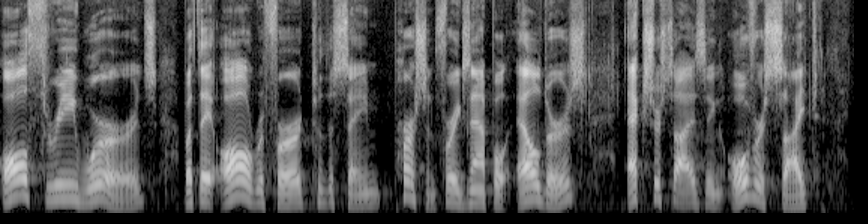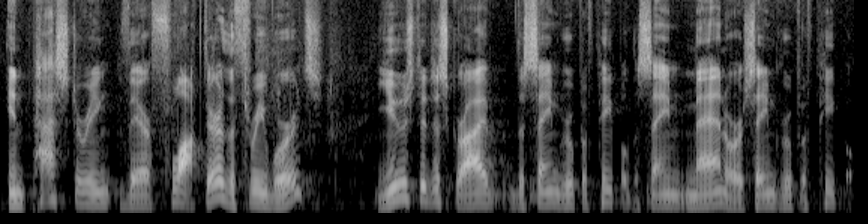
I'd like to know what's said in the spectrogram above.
all three words, but they all refer to the same person. For example, elders exercising oversight in pastoring their flock. There are the three words used to describe the same group of people, the same man or same group of people.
